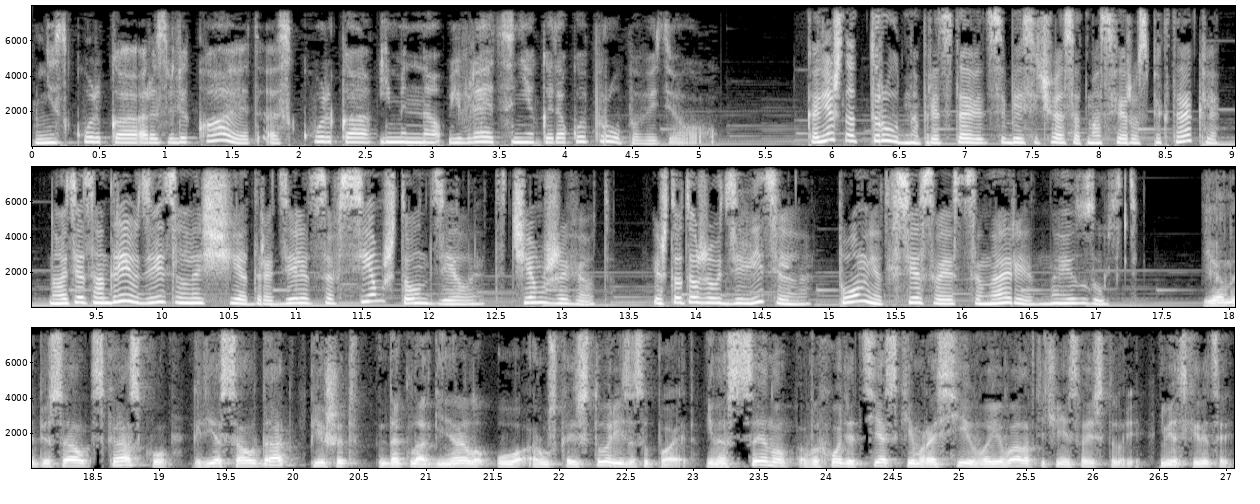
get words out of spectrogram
не сколько развлекает, а сколько именно является некой такой проповедью. Конечно, трудно представить себе сейчас атмосферу спектакля, но отец Андрей удивительно щедро делится всем, что он делает, чем живет. И что тоже удивительно, помнит все свои сценарии наизусть. Я написал сказку, где солдат пишет доклад генералу о русской истории и засыпает. И на сцену выходят те, с кем Россия воевала в течение своей истории. Немецкий рыцарь,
